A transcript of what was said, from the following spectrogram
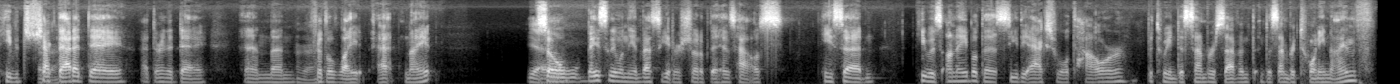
he would check Okay. that at day, at during the day, and then Okay. for the light at night. Yeah. So basically, when the investigator showed up to his house, he said he was unable to see the actual tower between December 7th and December 29th.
